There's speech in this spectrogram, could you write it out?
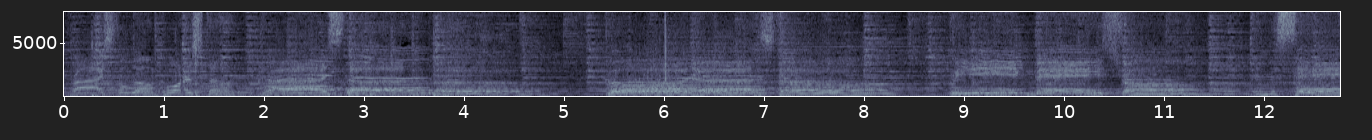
Christ alone, cornerstone. Christ alone, cornerstone. Weak made strong in the same.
